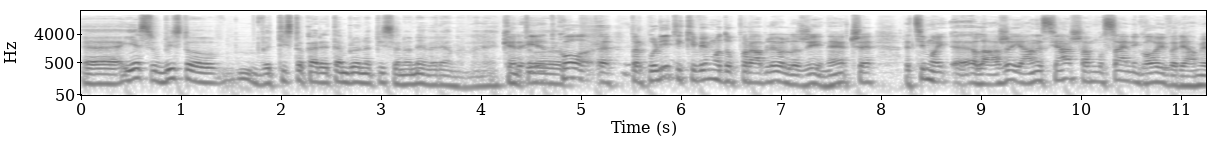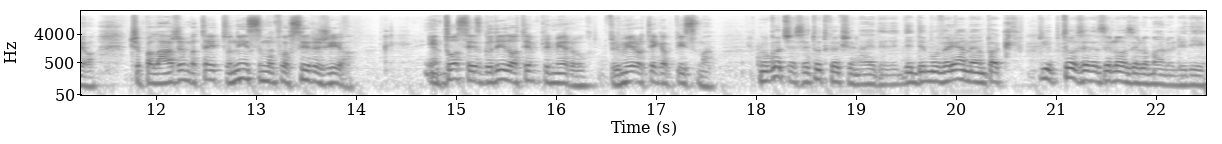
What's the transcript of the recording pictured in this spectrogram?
Uh, jaz v bistvu v tisto, kar je tam bilo napisano, ne verjamem. Ne. Ker to... je tako, eh, pri politiki vemo, da uporabljajo laži. Ne. Če recimo laže Janes Janša, mu vsaj njegovi verjamejo. Če pa laže Matej, to ni, se mu pa vsi režijo. In ja. to se je zgodilo v tem primeru, v primeru tega pisma. Mogoče se tudi kakšen najde, da, da mu verjame, ampak to je zelo, zelo malo ljudi.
